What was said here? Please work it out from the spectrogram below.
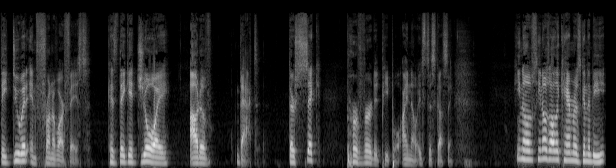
They do it in front of our face because they get joy out of that. They're sick, perverted people. I know it's disgusting. He knows. He knows all the camera's gonna be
